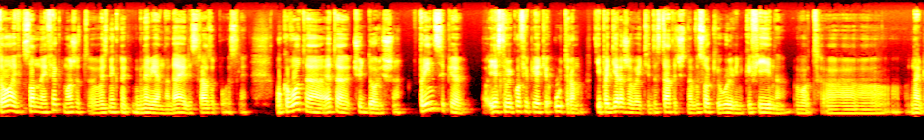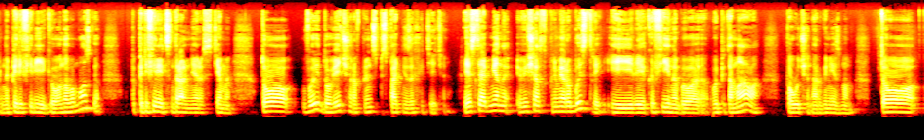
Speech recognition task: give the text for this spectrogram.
то сонный эффект может возникнуть мгновенно, да, или сразу после. У кого-то это чуть дольше. В принципе, если вы кофе пьете утром и поддерживаете достаточно высокий уровень кофеина вот, э, на, на периферии головного мозга, по периферии центральной нервной системы, то вы до вечера, в принципе, спать не захотите. Если обмен веществ, к примеру, быстрый или кофеина было выпито мало, получено организмом, то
